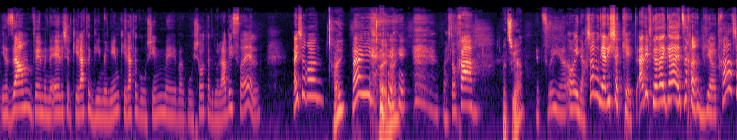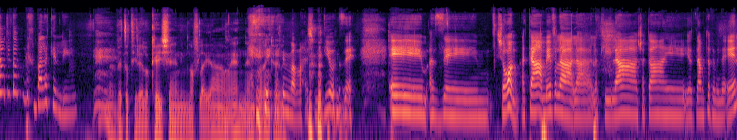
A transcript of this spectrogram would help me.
יזם ומנהל של קהילת הגימלים קהילת הגרושים אה, והגרושות הגדולה בישראל. היי שרון. היי. היי. היי מה שלומך? מצוין. מצוין. או הנה עכשיו הוא נהיה לי שקט. עד לפני רגע צריך להרגיע אותך עכשיו פתאום נחבא לכלים הבאת אותי ללוקיישן עם נוף לים, אין, אין דברים כאלה. ממש, בדיוק זה. אמ, אז אמ, שרון, אתה מעבר לקהילה שאתה אה, יזמת ומנהל,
